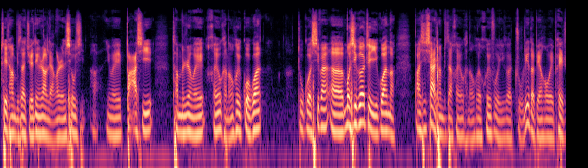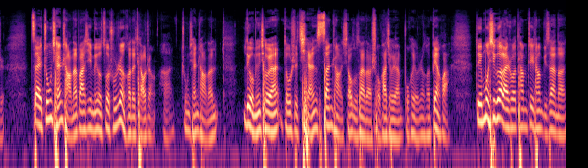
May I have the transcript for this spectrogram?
这场比赛决定让两个人休息啊，因为巴西他们认为很有可能会过关，度过西班呃墨西哥这一关呢。巴西下一场比赛很有可能会恢复一个主力的边后卫配置，在中前场呢，巴西没有做出任何的调整啊，中前场的六名球员都是前三场小组赛的首发球员，不会有任何变化。对墨西哥来说，他们这场比赛呢，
